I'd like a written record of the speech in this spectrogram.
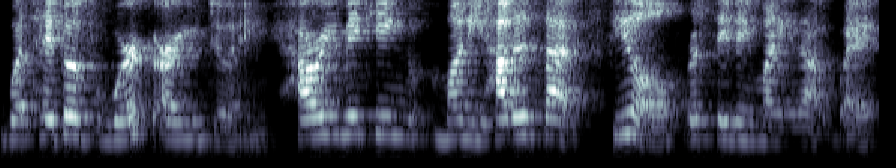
What type of work are you doing? How are you making money? How does that feel receiving money that way?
